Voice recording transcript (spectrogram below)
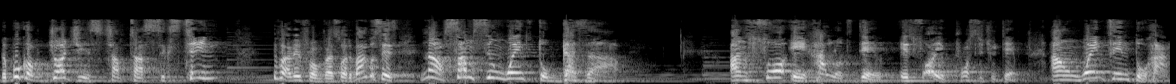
the book of Judges, chapter 16. If I read from verse 1, the Bible says, Now Samson went to Gaza and saw a harlot there, he saw a prostitute there, and went into her.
